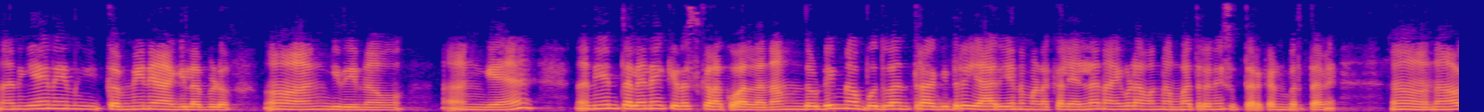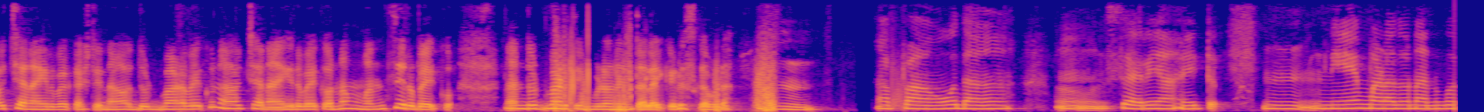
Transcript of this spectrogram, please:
ನನಗೇನೇನು ಕಮ್ಮಿನೇ ಆಗಿಲ್ಲ ಬಿಡು. ಹಾಂ ಹಂಗಿದೀವಿ ನಾವು. ಹಂಗೆ. ನಾನೇನು ತಲೆನೇ ಕೆಡಿಸ್ಕೊಳಕ್ಕೂ ಅಲ್ಲ. ನಮ್ಮ ದುಡ್ಡಿಗೆ ನಾವು ಬುದ್ಧಿವಂತರಾಗಿದ್ದರೆ ಯಾರು ಮಾಡೋಕ್ಕಲ್ಲ. ಎಲ್ಲ ನಾಯಿಗಳು ಅವಾಗ ನಮ್ಮ ಹತ್ರನೇ ಸುತ್ತಾರ್ಕೊಂಡು ಬರ್ತವೆ. ಹಾಂ ನಾವು ಚೆನ್ನಾಗಿರ್ಬೇಕಷ್ಟೇ. ನಾವು ದುಡ್ಡು ಮಾಡಬೇಕು, ನಾವು ಚೆನ್ನಾಗಿರ್ಬೇಕು ಅನ್ನೋ ಮನಸ್ಸಿರಬೇಕು ನಾನು ದುಡ್ಡು ಮಾಡ್ತೀನಿ ಬಿಡು ನಿನ್ನ ತಲೆ ಕೆಡಿಸ್ಕೊಬೇಡ. ಹ್ಞೂ ಅಪ್ಪ, ಹೌದಾ? ಸರಿ ಆಯಿತು. ಏನು ಮಾಡೋದು ನನಗೂ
